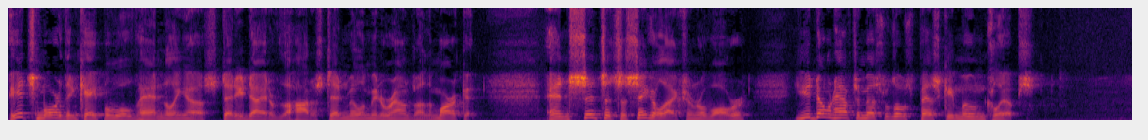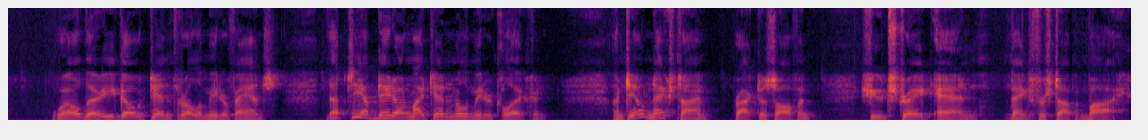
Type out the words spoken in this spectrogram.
It's more than capable of handling a steady diet of the hottest 10 millimeter rounds on the market. And since it's a single action revolver, you don't have to mess with those pesky moon clips. Well, there you go, 10 Thrill-A-Meter fans. That's the update on my 10 millimeter collection. Until next time, practice often, shoot straight, and thanks for stopping by.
